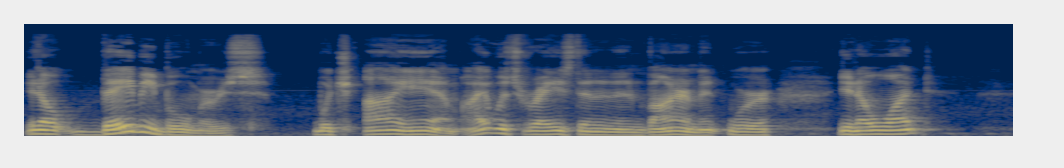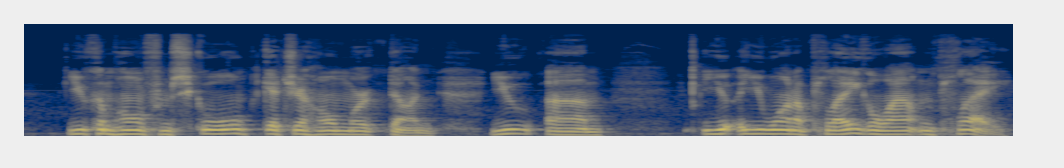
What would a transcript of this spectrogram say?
you know, baby boomers, which I am, I was raised in an environment where, you know what? You come home from school, get your homework done. You um, you you want to play, go out and play.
